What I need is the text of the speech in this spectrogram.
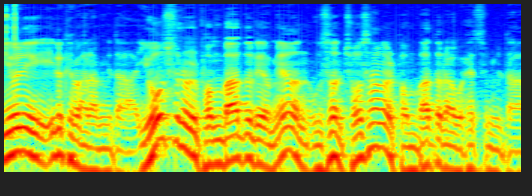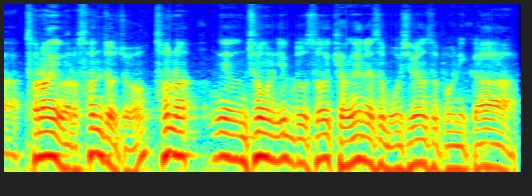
이원익이 이렇게 말합니다. 요순을 본받으려면 우선 조상을 본받으라고 했습니다. 선왕이 바로 선조죠. 선왕의 은총을 입어서 경연에서 모시면서 보니까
